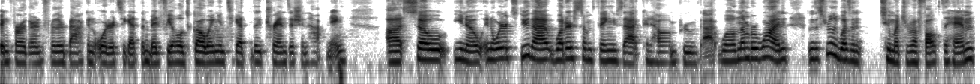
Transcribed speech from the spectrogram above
going further and further back in order to get the midfield going and to get the transition happening. Uh, so, you know, in order to do that, what are some things that could help improve that? Well, number one, and this really wasn't too much of a fault to him,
